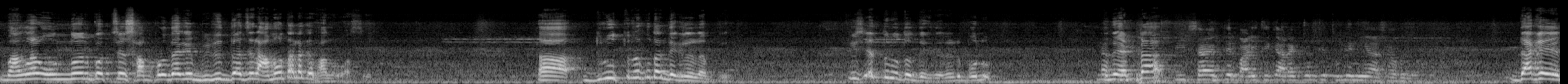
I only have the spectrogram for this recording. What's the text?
বাংলার উন্নয়ন করছে সাম্প্রদায়িকের বিরুদ্ধে আছেন আমিও তাকে ভালোবাসি। তা দূরত্বটা কোথায় দেখলেন আপনি? কিসের দূরত্ব দেখলেন? একটু বলুন। কিন্তু একটা পীর সাহেবদের বাড়ি থেকে আরেকজনকে তুলে নিয়ে আসা হলো। দেখেন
